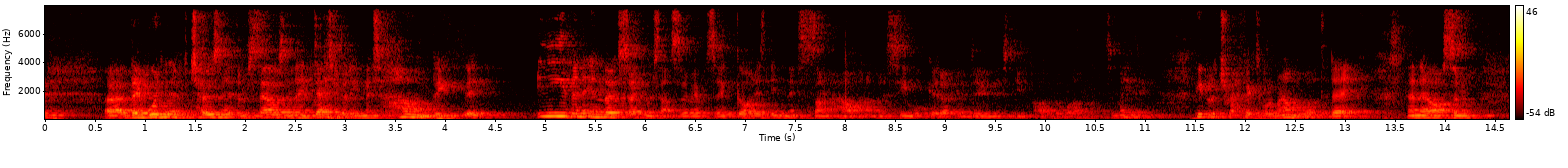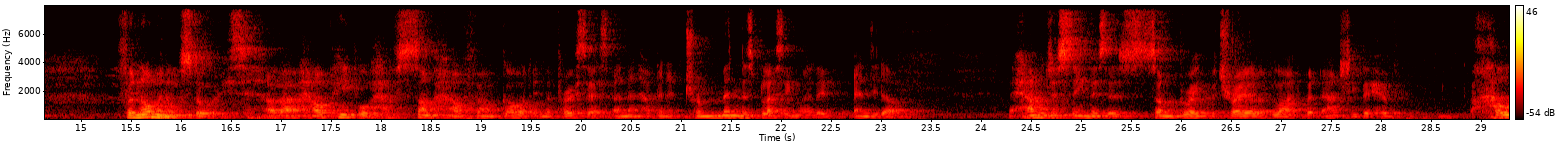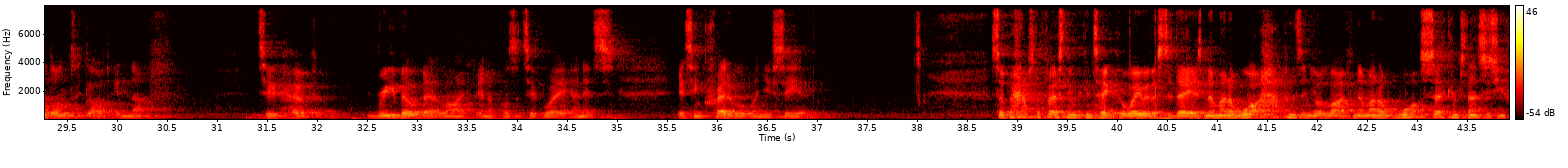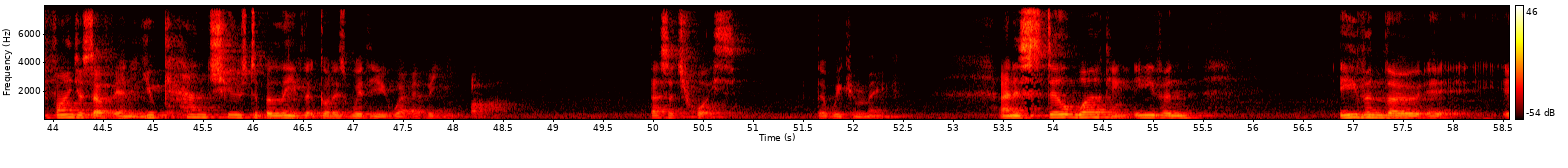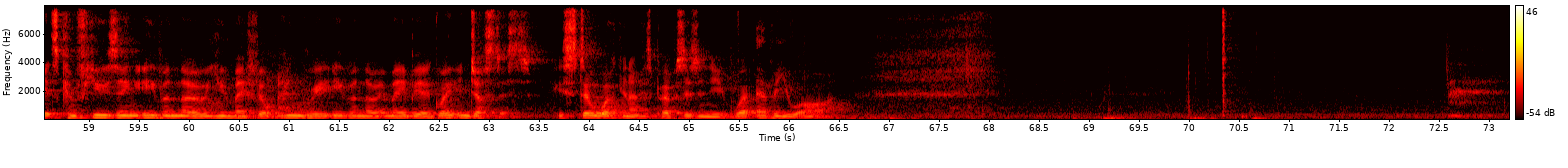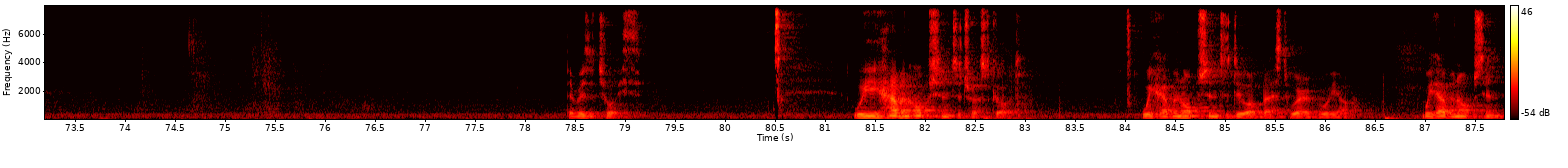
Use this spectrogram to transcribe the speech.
uh, they wouldn't have chosen it themselves and they desperately miss home. They, they, even in those circumstances, they're able to say, God is in this somehow, and I'm going to see what good I can do in this new part of the world. It's amazing. People are trafficked all around the world today, and there are some phenomenal stories about how people have somehow found God in the process and then have been a tremendous blessing where they've ended up. They haven't just seen this as some great betrayal of life, but actually they have held on to God enough to have rebuilt their life in a positive way. And it's, it's incredible when you see it. So perhaps the first thing we can take away with us today is no matter what happens in your life, no matter what circumstances you find yourself in, you can choose to believe that God is with you wherever you are. That's a choice that we can make. And is still working even, even though it, it's confusing, even though you may feel angry, even though it may be a great injustice. He's still working out his purposes in you, wherever you are. There is a choice. We have an option to trust God. We have an option to do our best wherever we are. We have an option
